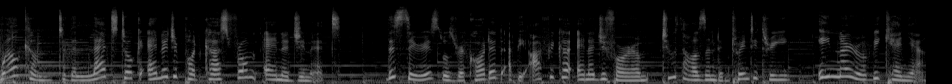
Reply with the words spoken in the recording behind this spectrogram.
Welcome to the Let's Talk Energy podcast from EnergyNet. This series was recorded at the Africa Energy Forum 2023 in Nairobi, Kenya.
